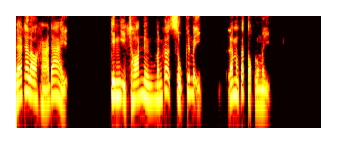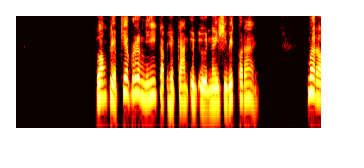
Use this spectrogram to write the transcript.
แล้วถ้าเราหาได้ กินอีกช้อนหนึ่งมันก็สุกขึ้นมาอีก แล้วมันก็ตกลงมาอีก ลองเปรียบเทียบเรื่องนี้กับเหตุการณ์อื่น ๆ ในชีวิตก็ได้ เมื่อเรา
